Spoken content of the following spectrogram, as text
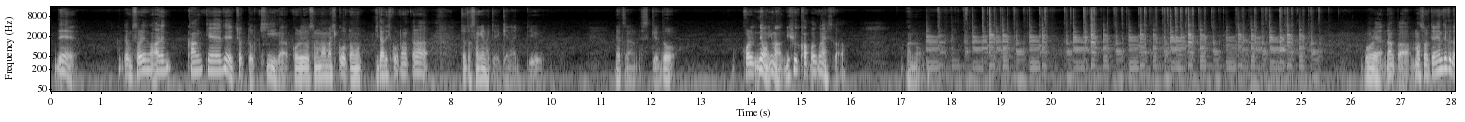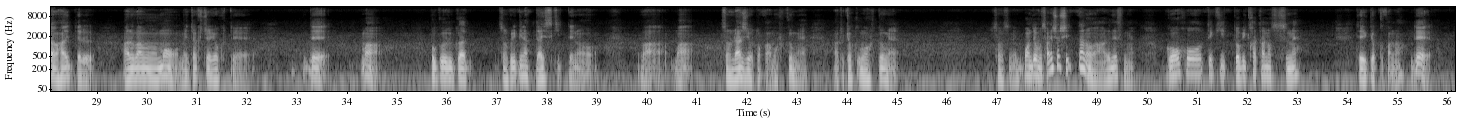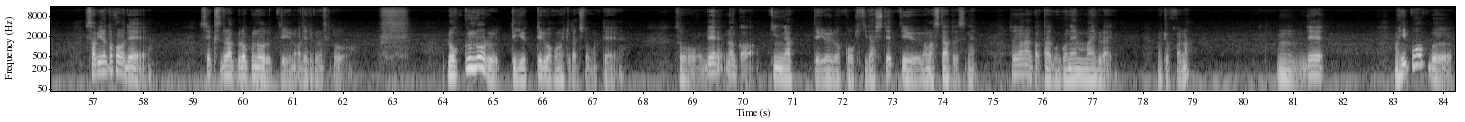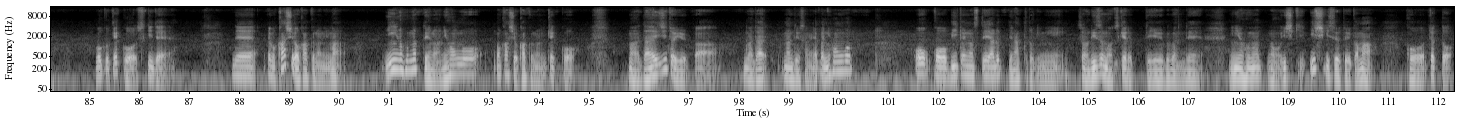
で、でもそれのあれ、関係でちょっとキーが、これをそのまま弾こうと思ギターで弾こうと思ったら、ちょっと下げなきゃいけないっていうやつなんですけど、これ、でも今、リフかっこよくないですか？あの、これ、なんか、まあそのテレンテクダが入ってるアルバムもめちゃくちゃ良くて、で、まあ、僕がその Creepy Nuts 大好きっていうのは、まあ、そのラジオとかも含め、あと曲も含め、そうですね。まあでも最初知ったのはあれですね。合法的飛び方のすすめ？っていう曲かな。で、サビのところで、 Sex、drug、rock'n'roll っていうのが出てくるんですけど、ロックンロールって言ってるわ、この人たちと思って、そう。で、なんか気になっていろいろこう聞き出してっていうのがスタートですね。それがなんか多分5年前ぐらいの曲かな。うん。で、まあ、ヒップホップ、僕結構好きで、で、やっぱ歌詞を書くのに、まあ、韻を踏むっていうのは日本語の歌詞を書くのに結構、まあ大事というか、まあだ、なんていうんですかね、やっぱ日本語をこうビートに乗せてやるってなった時に、そのリズムをつけるっていう部分で、韻を踏むのを意識、意識するというか、まあ、こう、ちょっと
